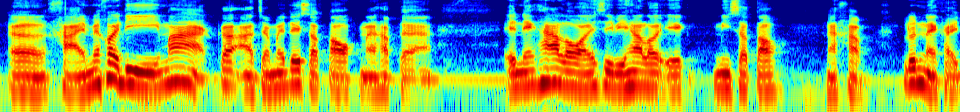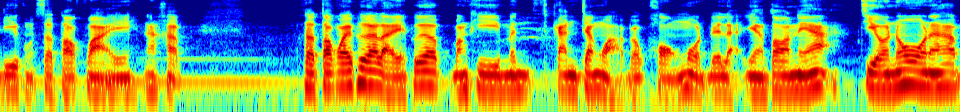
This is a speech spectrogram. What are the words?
ๆขายไม่ค่อยดีมากก็อาจจะไม่ได้สต็อกนะครับ แต่ NX 500 CB 500X มีสต็อกนะครับ รุ่นไหนขายดีผมสต็อกไว้นะครับ สต็อกไว้เพื่ออะไร เพื่อบางทีมันกันจังหวะแบบของหมดเลยแหละ อย่างตอนเนี้ย g i o n o นะครับ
